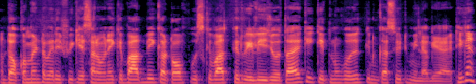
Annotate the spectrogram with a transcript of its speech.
डॉक्यूमेंट वेरिफिकेशन होने के बाद भी कट ऑफ़ उसके बाद फिर रिलीज़ होता है कि कितनों को, किनका सीट मिला गया है, ठीक है?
